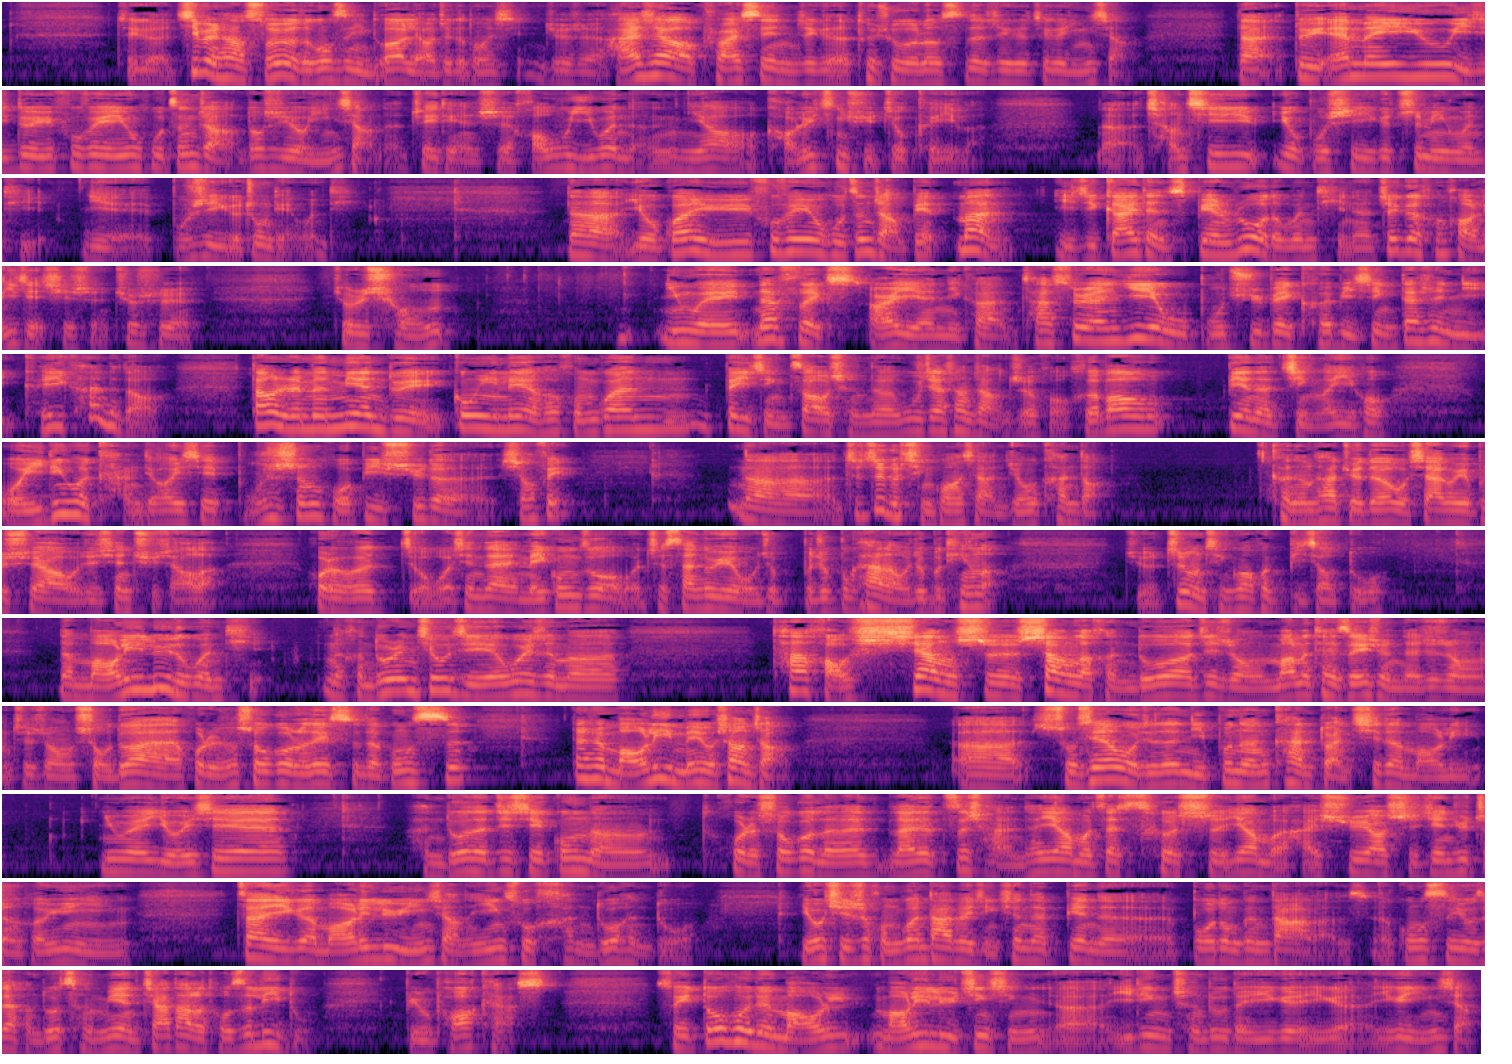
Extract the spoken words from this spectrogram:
这个基本上所有的公司你都要聊这个东西，就是还是要 pricing 这个退出俄罗斯的这个这个影响。那对 MAU 以及对于付费用户增长都是有影响的，这一点是毫无疑问的，你要考虑进去就可以了。那长期又不是一个致命问题，也不是一个重点问题。那有关于付费用户增长变慢以及 guidance 变弱的问题呢？这个很好理解，其实就是。就是穷，因为 Netflix 而言，你看它虽然业务不具备可比性，但是你可以看得到，当人们面对供应链和宏观背景造成的物价上涨之后，荷包变得紧了以后，我一定会砍掉一些不是生活必须的消费。那在这个情况下，你就会看到，可能他觉得我下个月不需要，我就先取消了，或者说就我现在没工作，我这三个月我就不就不看了，我就不听了，就这种情况会比较多。那毛利率的问题。那很多人纠结为什么他好像是上了很多这种 monetization 的这种这种手段，或者说收购了类似的公司，但是毛利没有上涨。呃，首先我觉得你不能看短期的毛利，因为有一些很多的这些功能或者收购的来的资产，它要么在测试，要么还需要时间去整合运营。再一个，毛利率影响的因素很多很多。尤其是宏观大背景现在变得波动更大了，公司又在很多层面加大了投资力度，比如 Podcast，所以都会对毛毛利率进行呃一定程度的一个一个一个影响。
